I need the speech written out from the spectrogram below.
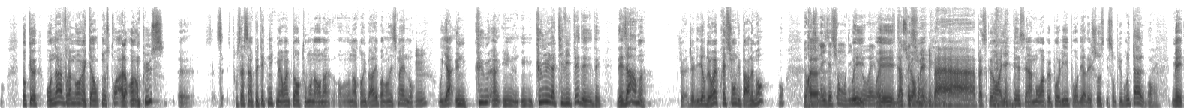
Bon. Donc, euh, on a vraiment un 49-3. Alors, en en plus, euh, tout ça, c'est un peu technique, mais en même temps, tout le monde en a, on a entendu parler pendant des semaines, bon, Mhm. où il y a une, cum- un- une- une cumulativité des, des- des armes, j'allais dire, de répression du Parlement. Bon. De rationalisation, on dit Oui, plutôt, ouais, oui bien sûr, pression, mais bah, parce qu'en réalité, c'est un mot un peu poli pour dire des choses qui sont plus brutales. Bon. Ouais. Mais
